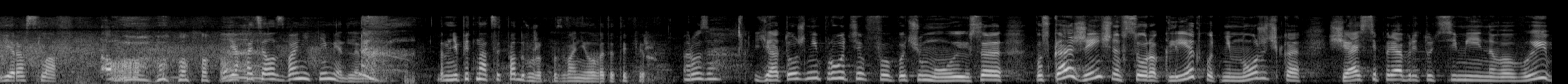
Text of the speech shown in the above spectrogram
Ярослав. Я хотела звонить немедленно. Да мне 15 подружек позвонило в этот эфир. Роза? Я тоже не против. Почему? И Пускай женщина в 40 лет хоть немножечко счастья приобретут семейного. Вы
